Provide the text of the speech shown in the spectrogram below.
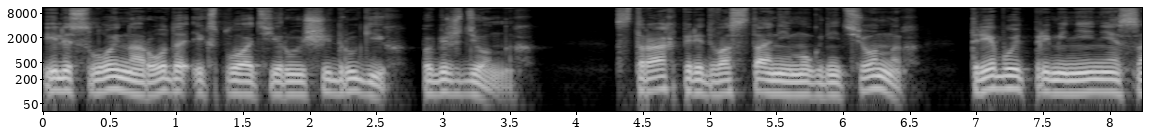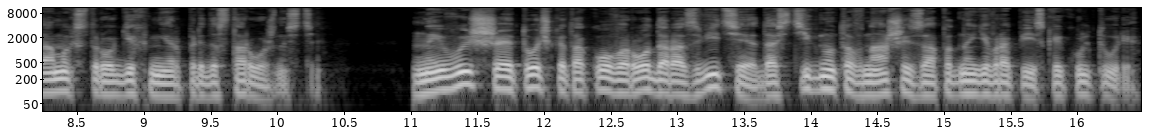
или слой народа, эксплуатирующий других, побежденных. Страх перед восстанием угнетенных требует применения самых строгих мер предосторожности – Наивысшая точка такого рода развития достигнута в нашей западноевропейской культуре.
